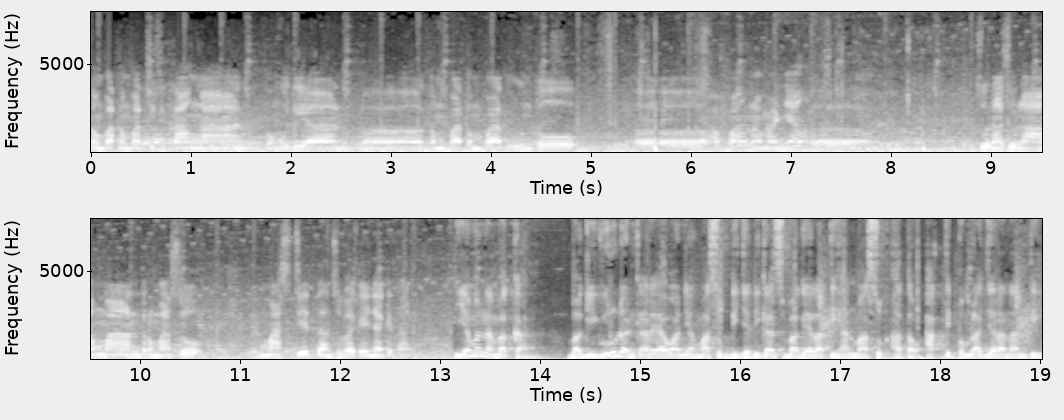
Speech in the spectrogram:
tempat-tempat cuci tangan, kemudian eh, tempat-tempat uh, untuk uh, apa namanya zona-zona uh, aman, termasuk masjid dan sebagainya kita. Ia menambahkan, bagi guru dan karyawan yang masuk dijadikan sebagai latihan masuk atau aktif pembelajaran nanti.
